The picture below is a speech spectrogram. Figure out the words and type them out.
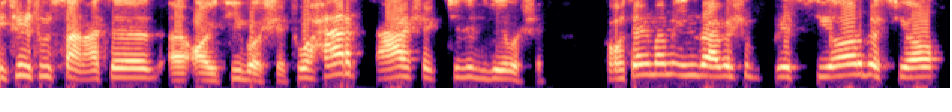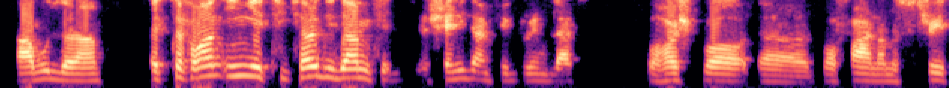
می‌تونه تو صنعت آیتی باشه تو هر هر چیز دیگه باشه. خاطر من این روش رو بسیار بسیار قبول دارم. اتفاقا این یه تیکه رو دیدم که شنیدم که گرین بلت باهاش با با فرنام استریت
